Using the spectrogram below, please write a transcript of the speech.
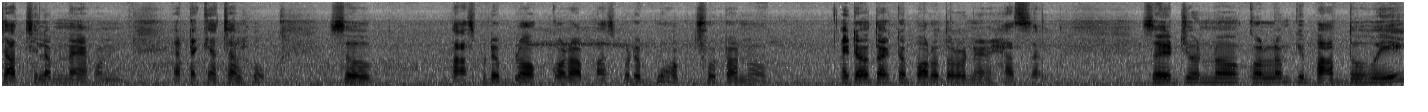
চাচ্ছিলাম না এখন একটা ক্যাচাল হোক। সো পাসপোর্টে ব্লক করা পাসপোর্টে ব্লক ছোটানো, এটাও তো একটা বড় ধরনের হ্যাসেল সো এর জন্য করলাম কি, বাধ্য হয়েই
